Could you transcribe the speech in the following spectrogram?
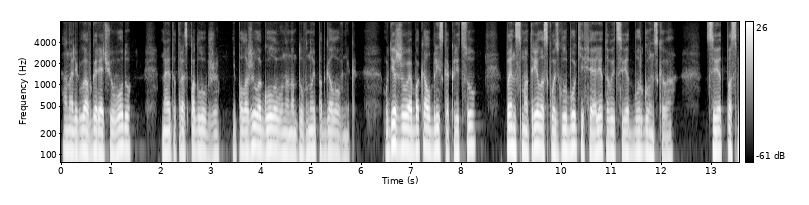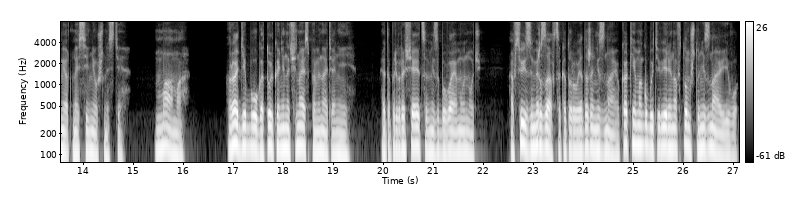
она легла в горячую воду, на этот раз поглубже, и положила голову на надувной подголовник. Удерживая бокал близко к лицу, Пен смотрела сквозь глубокий фиолетовый цвет бургундского. Цвет посмертной синюшности. «Мама! Ради бога, только не начинай вспоминать о ней. Это превращается в незабываемую ночь. А все из-за мерзавца, которого я даже не знаю. Как я могу быть уверена в том, что не знаю его?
